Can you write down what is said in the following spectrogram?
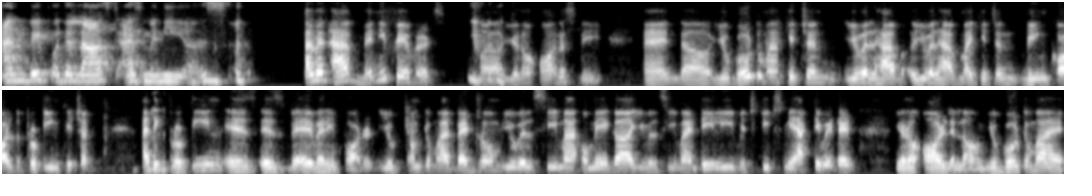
Amway for the last as many years? I mean, I have many favorites, uh, you know, honestly. And uh, you go to my kitchen, you will have you will have my kitchen being called the protein kitchen. I think protein is is very very important. You come to my bedroom, you will see my omega, you will see my daily, which keeps me activated, you know, all day long. You go to my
